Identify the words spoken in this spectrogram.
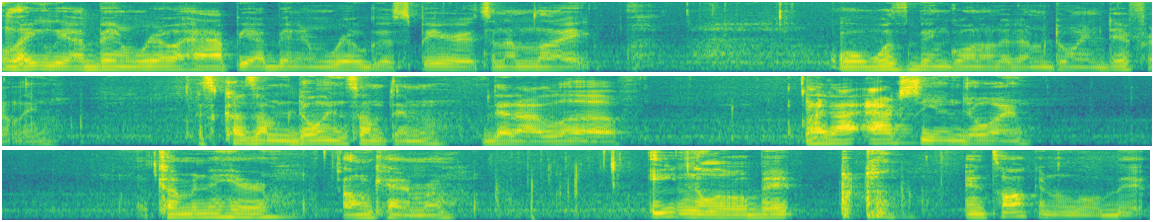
Lately, I've been real happy. I've been in real good spirits, and I'm like, well, what's been going on that I'm doing differently? It's because I'm doing something that I love. Like, I actually enjoy coming in here on camera, eating a little bit, and talking a little bit.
